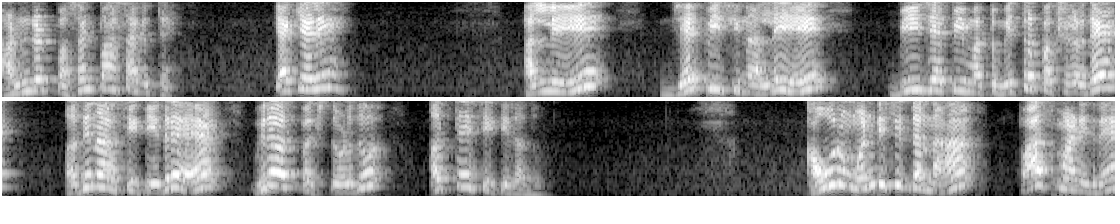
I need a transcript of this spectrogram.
ಹಂಡ್ರೆಡ್ ಪರ್ಸೆಂಟ್ ಪಾಸ್ ಆಗುತ್ತೆ. ಯಾಕೆ ಹೇಳಿ? ಅಲ್ಲಿ ಜೆ ಪಿ ಸಿನಲ್ಲಿ ಬಿ ಜೆ ಪಿ ಮತ್ತು ಮಿತ್ರ ಪಕ್ಷಗಳದೇ ಹದಿನಾರು ಸೀಟ್ ಇದ್ದರೆ ವಿರೋಧ ಪಕ್ಷದೊಳದು ಹತ್ತೇ ಸೀಟ್ ಇರೋದು. ಅವರು ಮಂಡಿಸಿದ್ದನ್ನು ಪಾಸ್ ಮಾಡಿದರೆ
